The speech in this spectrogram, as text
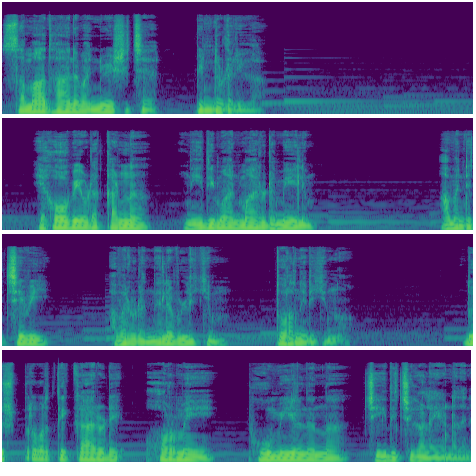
സമാധാനം അന്വേഷിച്ച് പിന്തുടരുക. യഹോബയുടെ കണ്ണ് നീതിമാന്മാരുടെ മേലും അവന്റെ ചെവി അവരുടെ നിലവിളിക്കും തുറന്നിരിക്കുന്നു. ദുഷ്പ്രവർത്തിക്കാരുടെ ഓർമ്മയെ ഭൂമിയിൽ നിന്ന് ഛേദിച്ചു കളയേണ്ടതിന്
